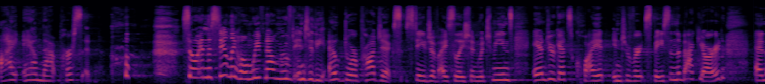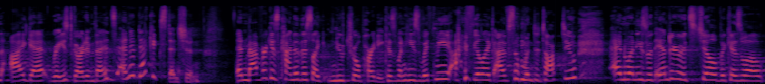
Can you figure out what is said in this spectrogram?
I am that person. So in the Stanley home, we've now moved into the outdoor projects stage of isolation, which means Andrew gets quiet introvert space in the backyard, and I get raised garden beds and a deck extension. And Maverick is kind of this like neutral party because when he's with me, I feel like I have someone to talk to. And when he's with Andrew, it's chill because, well,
